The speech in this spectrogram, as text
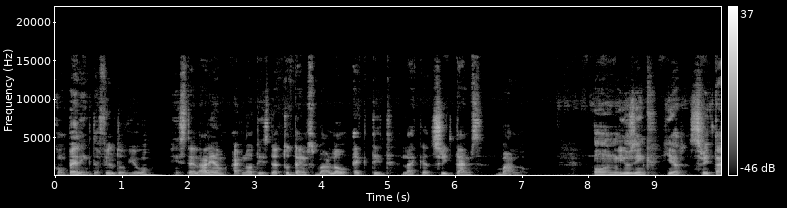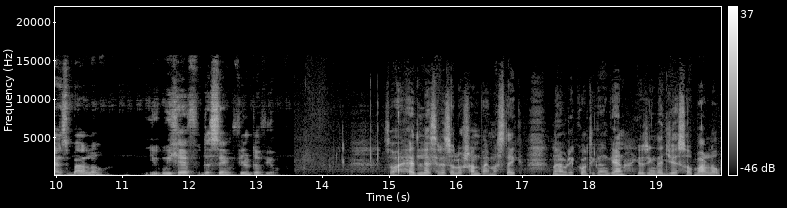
Comparing the field of view in Stellarium I've noticed that 2 times Barlow acted like a 3 times Barlow. On using here 3 times Barlow we have the same field of view. So I had less resolution by mistake. Now I'm recording again using the GSO Barlow.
